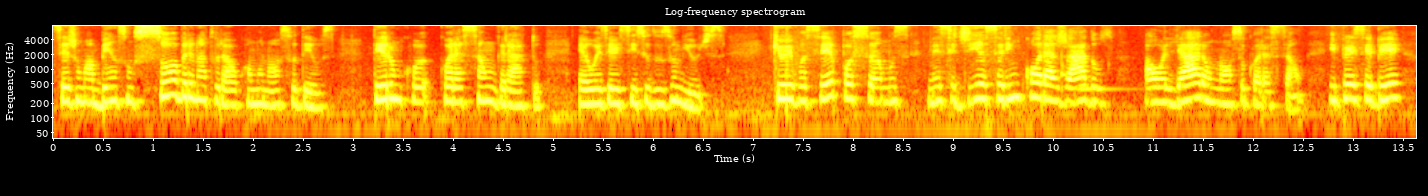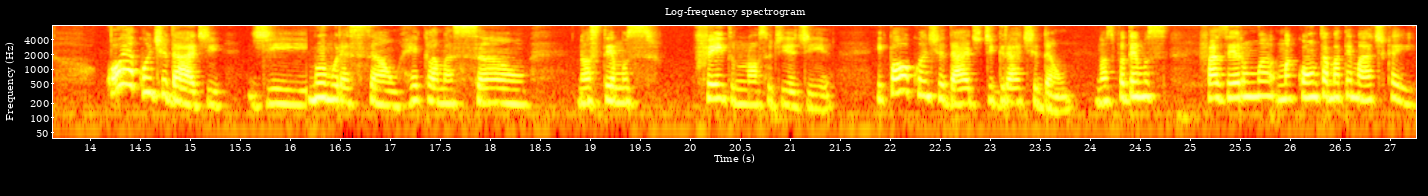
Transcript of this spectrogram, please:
seja uma bênção sobrenatural como o nosso Deus. Ter um coração grato é o exercício dos humildes. Que eu e você possamos, nesse dia, ser encorajados a olhar ao nosso coração e perceber qual é a quantidade de murmuração, reclamação nós temos feito no nosso dia a dia e qual a quantidade de gratidão. Nós podemos fazer uma, uma conta matemática aí.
